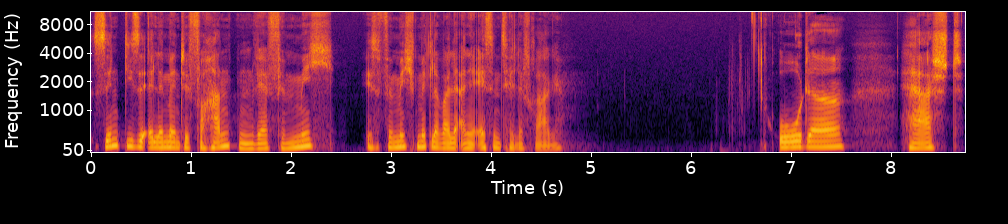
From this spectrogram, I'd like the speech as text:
Sind diese Elemente vorhanden? Wäre für mich, ist für mich mittlerweile eine essentielle Frage. Oder herrscht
